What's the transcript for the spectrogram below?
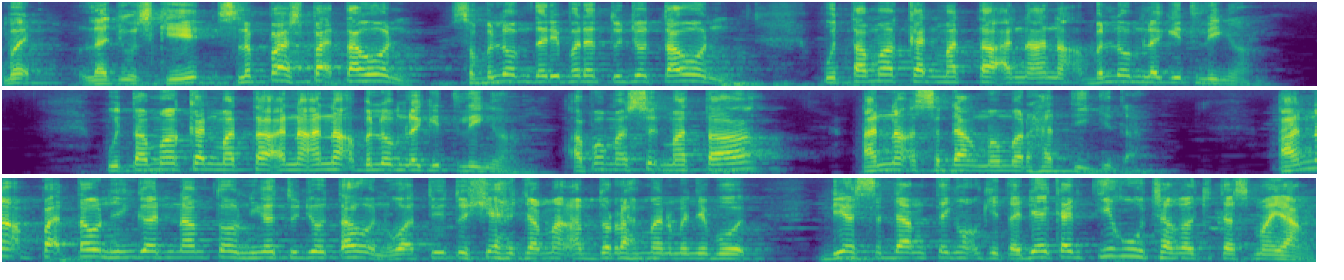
Baik, laju sikit. Selepas 4 tahun, sebelum daripada 7 tahun, utamakan mata anak-anak, belum lagi telinga. Utamakan mata anak-anak, belum lagi telinga. Apa maksud mata? Anak sedang memerhati kita. Anak 4 tahun hingga 6 tahun hingga 7 tahun. Waktu itu Syekh Jamal Abdul Rahman menyebut, dia sedang tengok kita. Dia akan tiru cara kita semayang.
